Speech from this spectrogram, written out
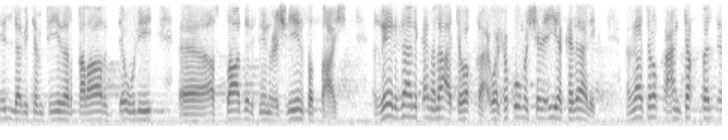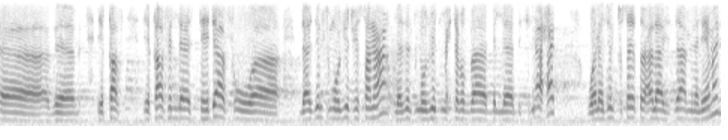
إلا بتنفيذ القرار الدولي آه، الصادر 22 16 غير ذلك أنا لا أتوقع والحكومة الشرعية كذلك أنا لا أتوقع أن تقبل آه، إيقاف إيقاف الاستهداف ولا زلت موجود في صنعاء ولا زلت موجود محتفظ بسلاحك ولا زلت تسيطر على أجزاء من اليمن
